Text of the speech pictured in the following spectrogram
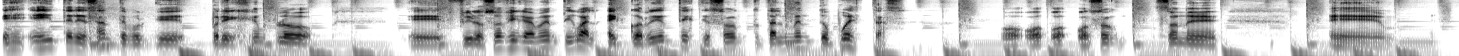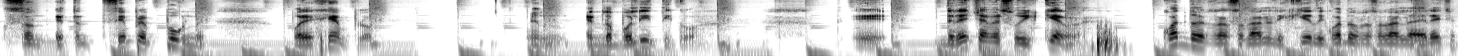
es, es interesante porque, por ejemplo, eh, filosóficamente igual, hay corrientes que son totalmente opuestas o, son, son, eh, eh, son están siempre en pugna. Por ejemplo, en, lo político, derecha versus izquierda. ¿Cuándo es razonable la izquierda y cuándo es razonable la derecha?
